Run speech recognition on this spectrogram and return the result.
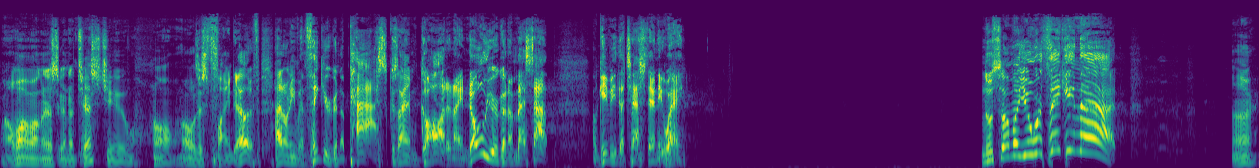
well, I'm just going to test you. Oh, I'll just find out if I don't even think you're going to pass because I am God and I know you're going to mess up. I'll give you the test anyway. No, some of you were thinking that. All right.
